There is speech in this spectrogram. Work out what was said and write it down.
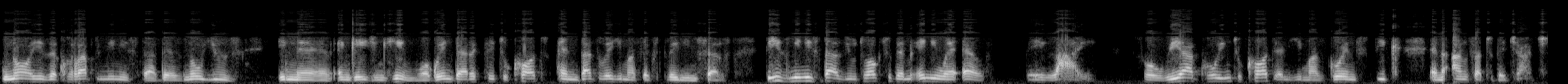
No, he's a corrupt minister. There's no use in uh, engaging him. We're going directly to court, and that's where he must explain himself. These ministers, you talk to them anywhere else, they lie. So we are going to court, and he must go and speak and answer to the judge.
